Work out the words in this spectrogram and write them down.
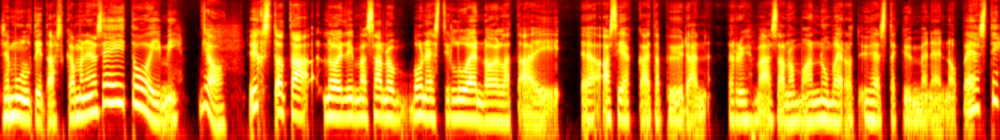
se multitaskaaminen ja se ei toimi. Joo. Yksi tota, noin niin mä sanon monesti luennoilla tai asiakkaita pyydän ryhmää sanomaan numerot yhdestä kymmeneen nopeasti.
